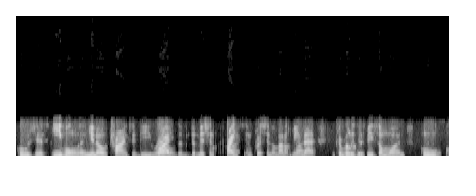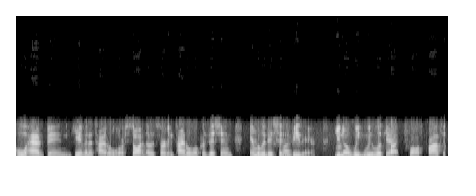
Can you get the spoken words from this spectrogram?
who's just evil and you know trying to derail right. the the mission of Christ right. and Christendom. I don't mean right. that. It could really just be someone who who has been given a title or sought a certain title or position, and really they shouldn't be there. You know, we we look at false prophets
